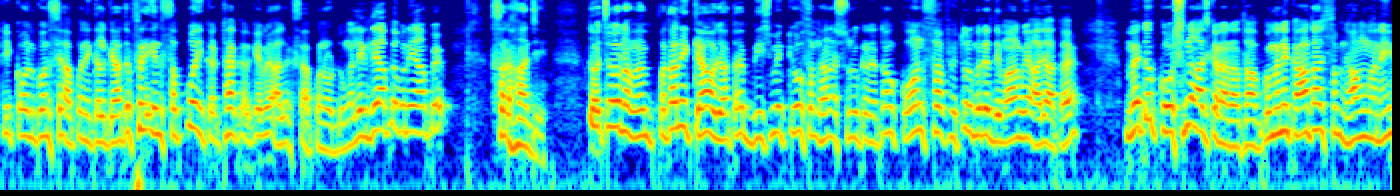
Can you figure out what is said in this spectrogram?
कि कौन कौन से आपको निकल के आते फिर इन सबको इकट्ठा करके मैं अलग से आपको नोट दूँगा। लिख दिया आप लोगों ने यहाँ पे, सर हाँ जी। तो चलो ना, मैं पता नहीं क्या हो जाता है। बीच में क्यों समझाना शुरू कर देता हूँ। कौन सा फितुर मेरे दिमाग में आ जाता है? मैं तो क्वेश्चन आज करा रहा था आपको। मैंने कहा था समझाऊँगा नहीं।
